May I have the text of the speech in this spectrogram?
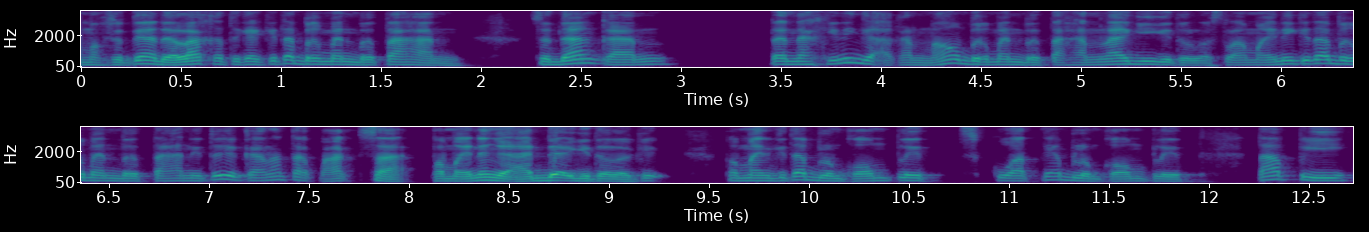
Maksudnya adalah ketika kita bermain bertahan. Sedangkan Ten ini nggak akan mau bermain bertahan lagi gitu loh. Selama ini kita bermain bertahan itu ya karena terpaksa. Pemainnya nggak ada gitu loh pemain kita belum komplit, skuadnya belum komplit. Tapi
